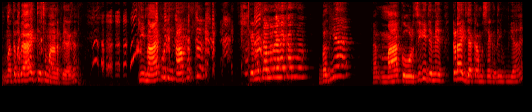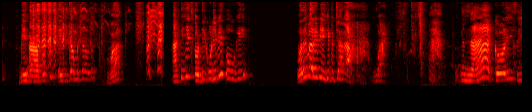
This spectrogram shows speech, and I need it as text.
ਮਤਲਬ ਆ ਇੱਥੇ ਸਮਾਨ ਪਿਆ ਗਾ ਕੀ ਮਾਂ ਹੈ ਪੁੱਤੀ? ਹਾਂ ਪੁੱਤ। ਕਿਵੇਂ ਚੱਲ ਰਿਹਾ ਕੰਮ? ਵਧੀਆ ਹੈ? ਮ- ਮਾਂ ਕੋਲ ਸੀਗੀ, ਜਿਵੇਂ ਕਢਾਈ ਦਾ ਕੰਮ ਸਿੱਖਦੀ ਹੁੰਦੀ ਹੈ। ਵੀ ਹਾਂ ਪੁੱਤ, ਸਹੀ ਕੰਮ ਚੱਲਦਾ। ਵਾਹ। ਆਂਟੀ ਜੀ ਤੁਹਾਡੀ ਕੁੜੀ ਵੀ ਹੋਊਗੀ। ਉਹਦੇ ਬਾਰੇ ਵੀ ਇਹੀ ਵਿਚਾਰ ਆਹ ਨਾ ਕੋਲੀ ਸੀ।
